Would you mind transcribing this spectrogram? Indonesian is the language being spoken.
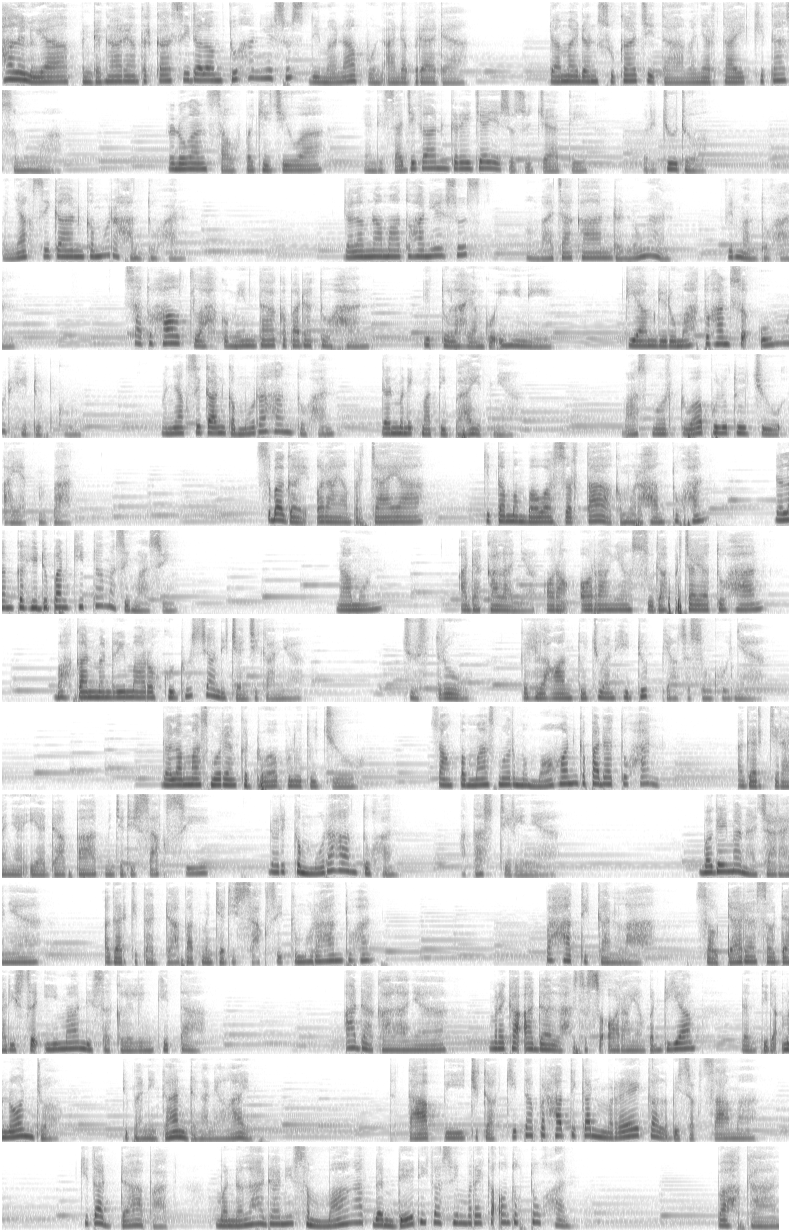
Haleluya, pendengar yang terkasih dalam Tuhan Yesus di mana pun Anda berada. Damai dan sukacita menyertai kita semua. Renungan sauh bagi jiwa yang disajikan Gereja Yesus Sejati berjudul Menyaksikan Kemurahan Tuhan. Dalam nama Tuhan Yesus, membacakan renungan firman Tuhan. Satu hal telah kuminta kepada Tuhan, itulah yang kuingini, diam di rumah Tuhan seumur hidupku, menyaksikan kemurahan Tuhan dan menikmati baitnya. Mazmur 27 ayat 4 Sebagai orang yang percaya, kita membawa serta kemurahan Tuhan dalam kehidupan kita masing-masing. Namun, ada kalanya orang-orang yang sudah percaya Tuhan bahkan menerima roh kudus yang dijanjikannya justru kehilangan tujuan hidup yang sesungguhnya. Dalam Mazmur yang ke-27, sang pemazmur memohon kepada Tuhan agar kiranya ia dapat menjadi saksi dari kemurahan Tuhan atas dirinya. Bagaimana caranya agar kita dapat menjadi saksi kemurahan Tuhan? Perhatikanlah saudara-saudari seiman di sekeliling kita ada kalanya mereka adalah seseorang yang pendiam dan tidak menonjol dibandingkan dengan yang lain. Tetapi jika kita perhatikan mereka lebih seksama, kita dapat meneladani semangat dan dedikasi mereka untuk Tuhan. Bahkan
